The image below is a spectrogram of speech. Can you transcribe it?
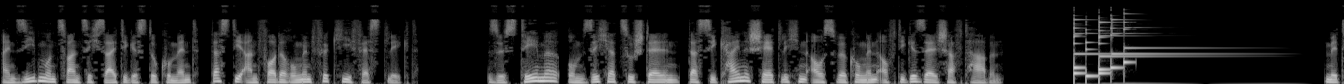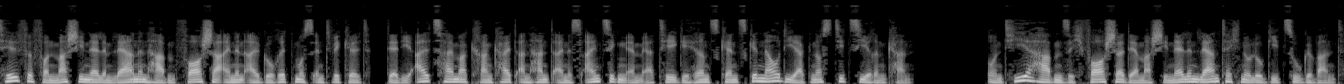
ein 27-seitiges Dokument, das die Anforderungen für Key festlegt. Systeme, um sicherzustellen, dass sie keine schädlichen Auswirkungen auf die Gesellschaft haben. Mit Hilfe von maschinellem Lernen haben Forscher einen Algorithmus entwickelt, der die Alzheimer-Krankheit anhand eines einzigen MRT-Gehirnscans genau diagnostizieren kann. Und hier haben sich Forscher der maschinellen Lerntechnologie zugewandt.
